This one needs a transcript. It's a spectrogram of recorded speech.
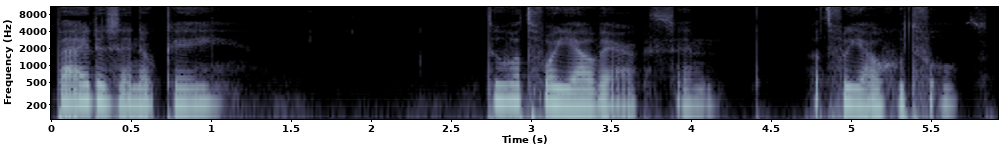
Beide zijn oké. Doe wat voor jou werkt en wat voor jou goed voelt.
